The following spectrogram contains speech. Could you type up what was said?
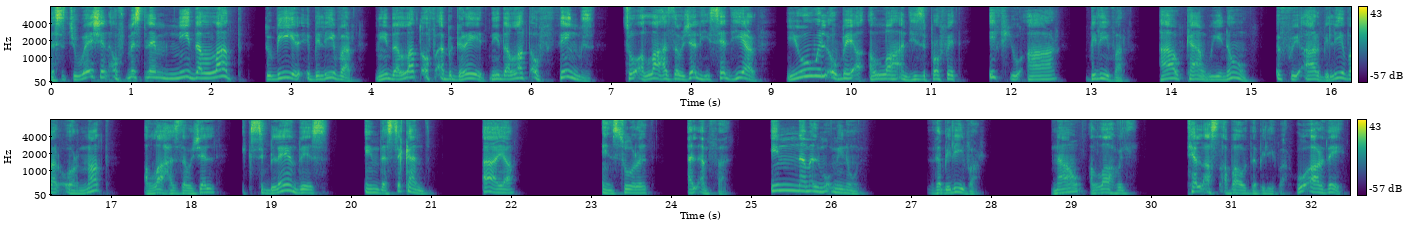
The situation of muslim need a lot to be a believer need a lot of upgrade need a lot of things. So allah azza wa he said here you will obey allah and his prophet if you are believer how can we know if we are believer or not allah azza wa Jal explained this in the second ayah in surah al-anfal إنما المؤمنون the believer now Allah will tell us about the believer who are they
